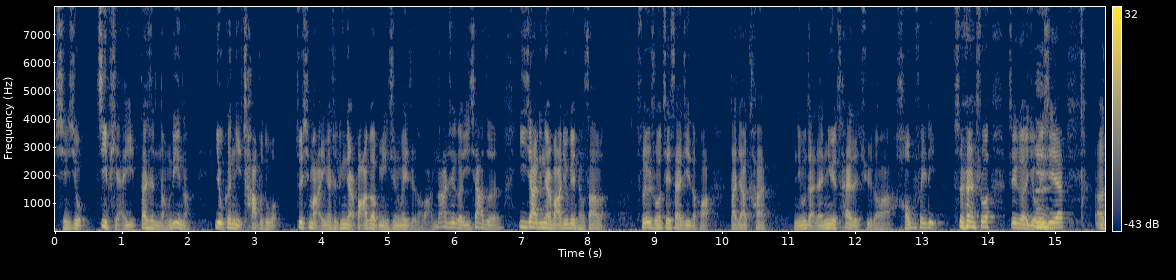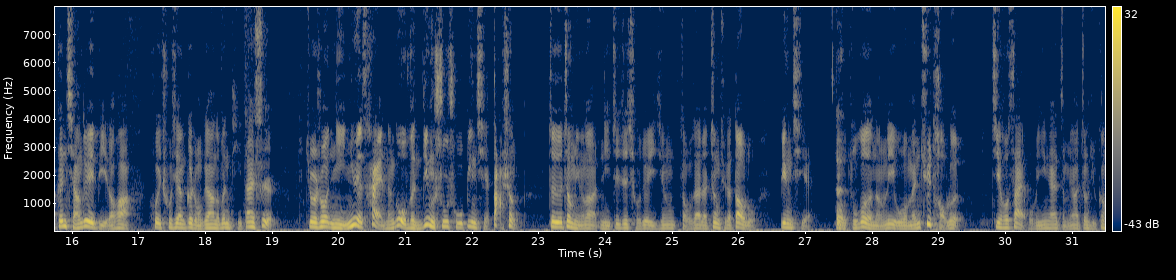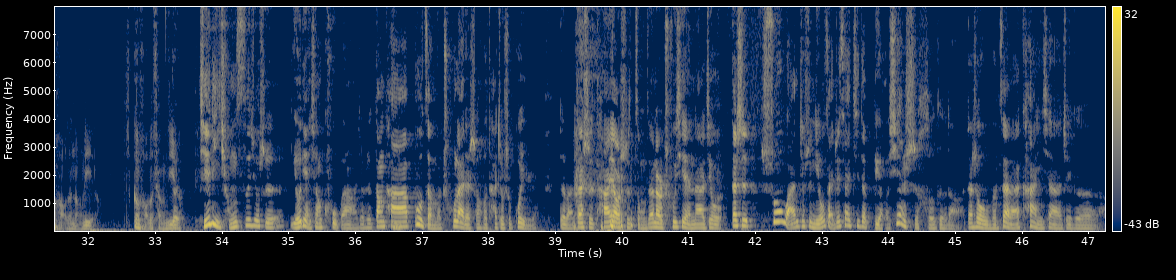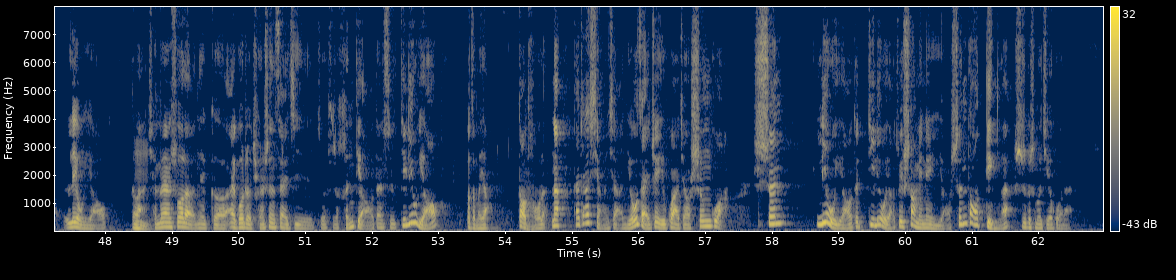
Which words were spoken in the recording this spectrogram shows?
新秀，既便宜，但是能力呢又跟你差不多，最起码应该是零点八个明星位置的话，那这个一下子一加零点八就变成三了。所以说这赛季的话，大家看牛仔在虐菜的局的话毫不费力。虽然说这个有一些呃跟强队比的话会出现各种各样的问题，但是就是说你虐菜能够稳定输出并且大胜，这就证明了你这支球队已经走在了正确的道路，并且有足够的能力，我们去讨论季后赛我们应该怎么样争取更好的能力了，更好的成绩了。杰里琼斯就是有点像库班啊，就是当他不怎么出来的时候，他就是贵人，对吧？但是他要是总在那儿出现，那就……但是说完，就是牛仔这赛季的表现是合格的啊。但是我们再来看一下这个六爻，对吧？前面说了那个爱国者全胜赛季就是很屌，但是第六爻不怎么样，到头了。那大家想一下，牛仔这一卦叫升卦，升六爻的第六爻最上面那一爻升到顶了，是个什么结果呢？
